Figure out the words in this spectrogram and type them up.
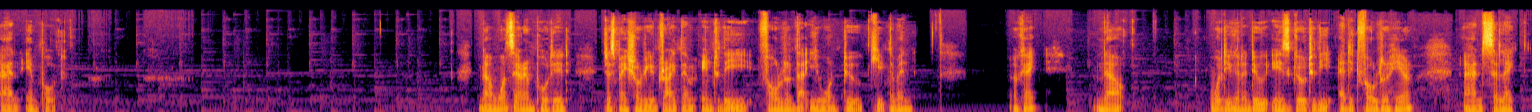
and import. Now once they're imported just make sure you drag them into the folder that you want to keep them in. Okay now what you're going to do is go to the edit folder here and select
